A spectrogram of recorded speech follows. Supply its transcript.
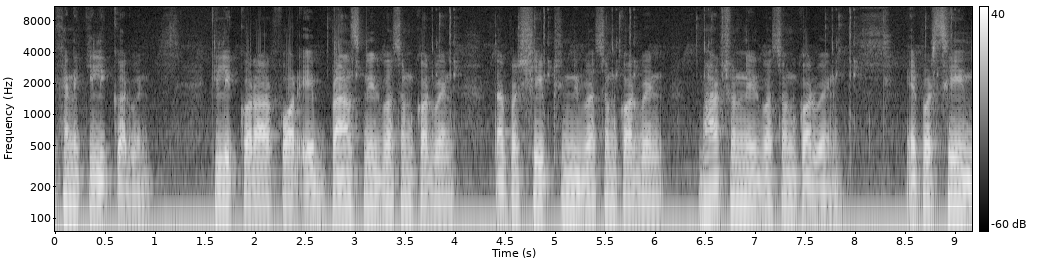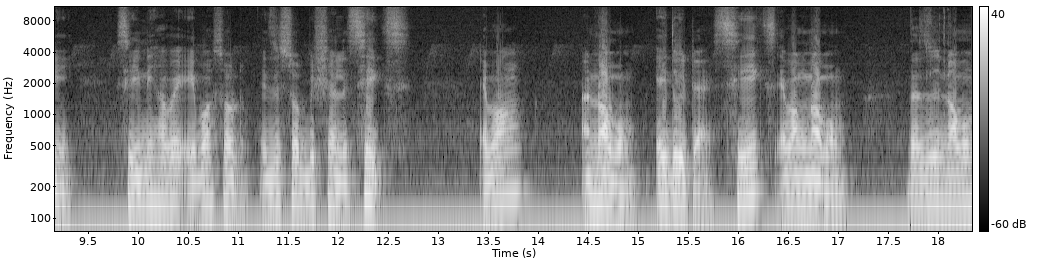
এখানে ক্লিক করবেন। ক্লিক করার পর এই ব্রাঞ্চ নির্বাচন করবেন, তারপর শিফট নির্বাচন করবেন ভার্সন নির্বাচন করবেন। এরপর শ্রেণি। শ্রেণি হবে এবছর, এই যে চব্বিশ সালে সিক্স এবং নবম, এই দুইটায় সিক্স এবং নবম। যদি নবম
